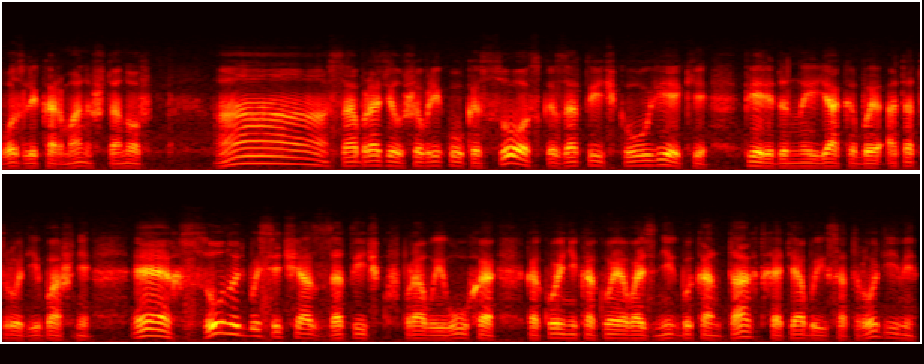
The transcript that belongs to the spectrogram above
возле кармана штанов. А, -а, -а сообразил Шаврикука, соска, затычка у веки, переданные якобы от отродьей башни. Эх, сунуть бы сейчас затычку в правое ухо, какой-никакой возник бы контакт хотя бы и с отродьями.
